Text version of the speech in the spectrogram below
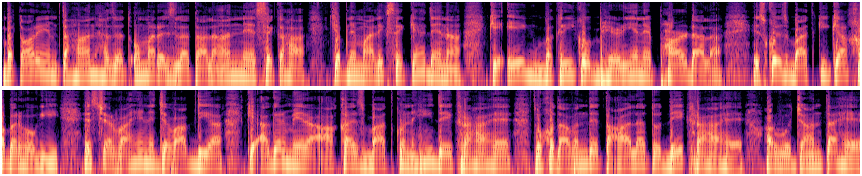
بطور امتحان حضرت عمر رضی اللہ تعالیٰ عنہ نے اس سے کہا کہ اپنے مالک سے کہہ دینا کہ ایک بکری کو بھیڑیے نے پھاڑ ڈالا۔ اس کو اس بات کی کیا خبر ہوگی؟ اس چرواہے نے جواب دیا کہ اگر میرا آقا اس بات کو نہیں دیکھ رہا ہے تو خدا وند تعالیٰ تو دیکھ رہا ہے اور وہ جانتا ہے۔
